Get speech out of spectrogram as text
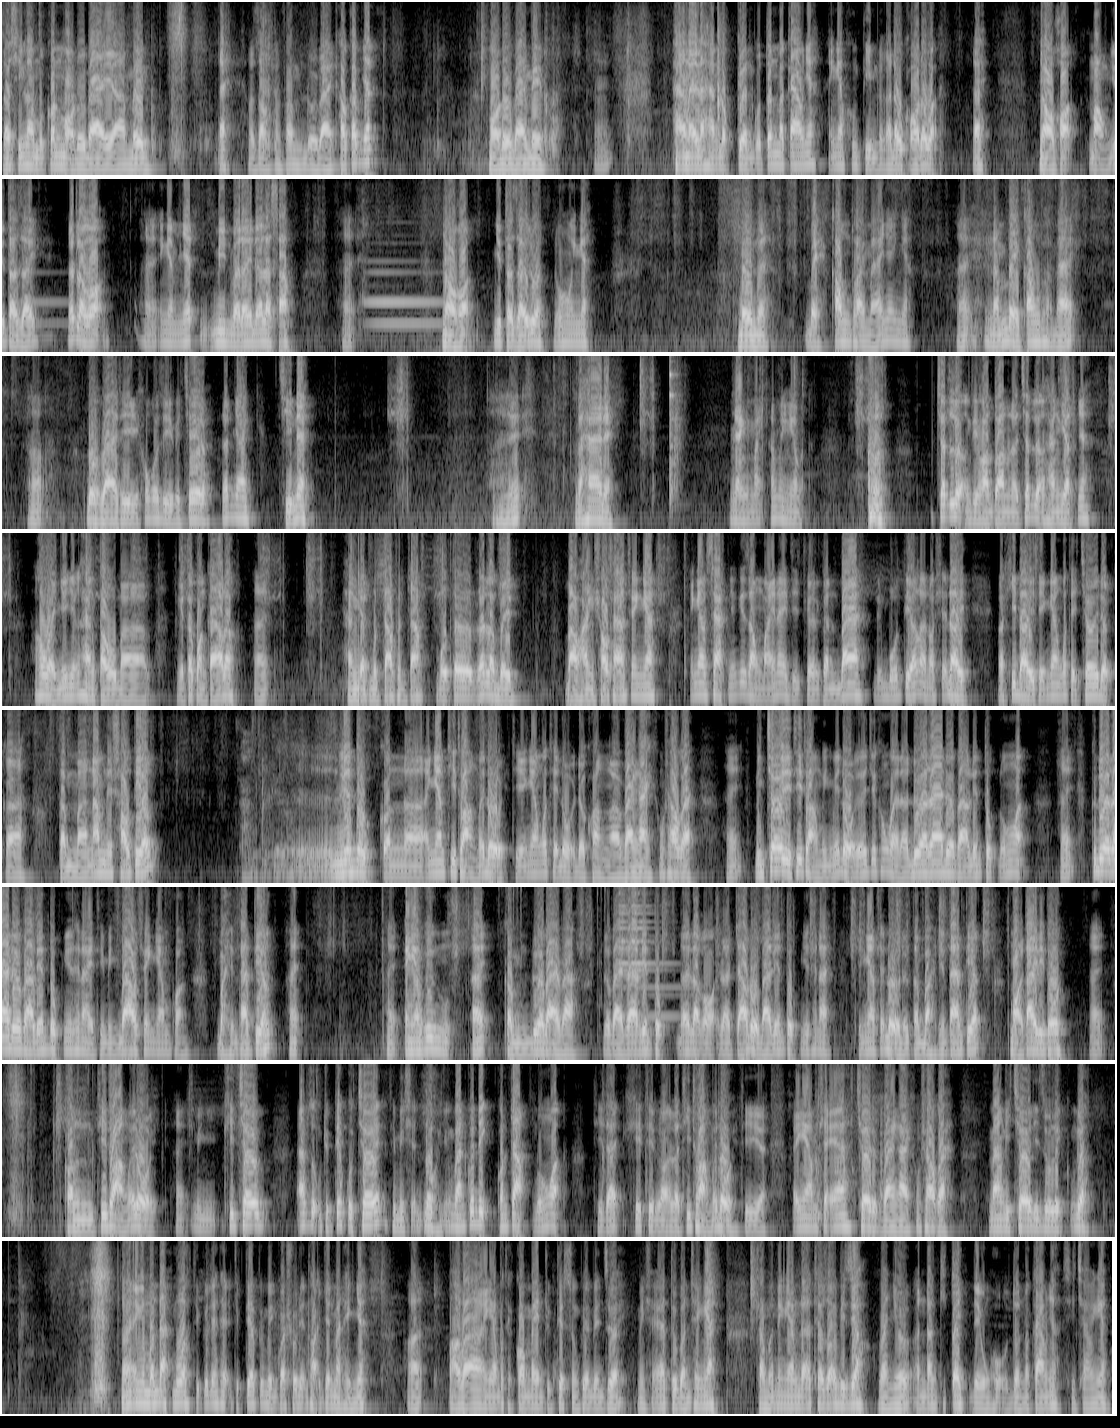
Đó chính là một con mỏ đổi bài à, mềm. Đây một dòng sản phẩm đổi bài cao cấp nhất. Mỏ đổi bài mềm. Đấy. hàng này là hàng độc quyền của Tuân Macao nhé. Anh em không tìm được ở đâu có đâu ạ. Đây nhỏ gọn mỏng như tờ giấy. Rất là gọn. Đấy, anh em nhét pin vào đây nữa là sao Đấy. nhỏ gọn như tờ giấy luôn đúng không anh em mềm này bẻ cong thoải mái nha anh em Đấy, nắm bẻ cong thoải mái. Đó. Đổi bài thì không có gì phải chê rồi rất nhanh. Chín này. Đấy. là hai này. Nhanh mạnh lắm anh em ạ. Chất lượng thì hoàn toàn là chất lượng hàng Nhật nhé không phải như những hàng tàu mà người ta quảng cáo đâu. Đấy hàng Nhật 100% motor rất là bền bảo hành 6 tháng cho anh em anh em sạc những cái dòng máy này thì cần, cần 3 đến 4 tiếng là nó sẽ đầy và khi đầy thì anh em có thể chơi được uh, tầm à, uh, 5 đến 6 tiếng uh, liên tục còn uh, anh em thi thoảng mới đổi thì anh em có thể đổi được khoảng uh, vài ngày không sao cả Đấy. mình chơi thì thi thoảng mình mới đổi thôi chứ không phải là đưa ra đưa vào liên tục đúng không ạ Đấy. cứ đưa ra đưa vào liên tục như thế này thì mình bao cho anh em khoảng 7 đến 8 tiếng Đấy. Đấy. anh em cứ đấy cầm đưa bài vào đưa bài ra liên tục. Đây là gọi là cháo đổi bài liên tục như thế này. Thì anh em sẽ đổi được tầm 7 đến 8 tiếng. Mỏi tay thì thôi. Đấy. Còn thi thoảng mới đổi. Đấy. mình khi chơi áp dụng trực tiếp cuộc chơi ấy, thì mình sẽ đổi những ván quyết định quan trọng đúng không ạ? Thì đấy khi thì gọi là thi thoảng mới đổi thì ờ, anh em sẽ chơi được vài ngày không sao cả. Mang đi chơi đi du lịch cũng được. Đấy anh em muốn đặt mua thì cứ liên hệ trực tiếp với mình qua số điện thoại trên màn hình nhé đấy hoặc là anh em có thể comment trực tiếp xuống phía bên dưới, mình sẽ tư vấn cho anh em. Cảm ơn anh em đã theo dõi video và nhớ ấn đăng ký kênh để ủng hộ tuần cao nhé. Xin chào anh em.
